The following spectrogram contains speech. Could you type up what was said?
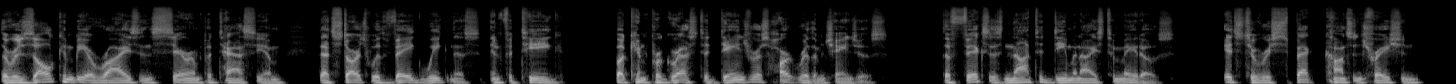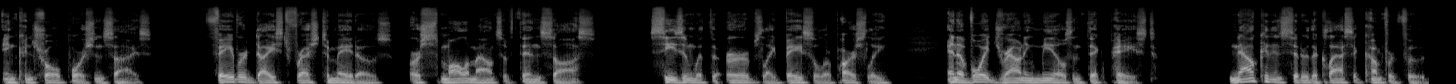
The result can be a rise in serum potassium that starts with vague weakness and fatigue, but can progress to dangerous heart rhythm changes. The fix is not to demonize tomatoes. It's to respect concentration and control portion size. Favor diced fresh tomatoes or small amounts of thin sauce. Season with the herbs like basil or parsley and avoid drowning meals in thick paste. Now consider the classic comfort food.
